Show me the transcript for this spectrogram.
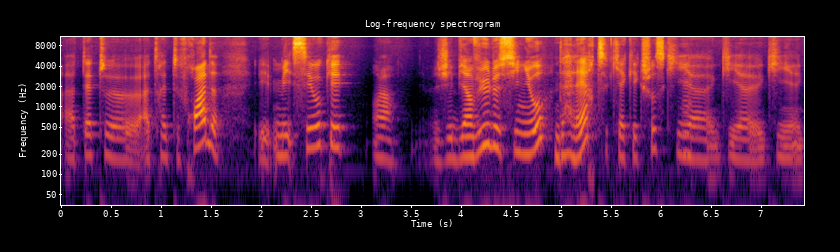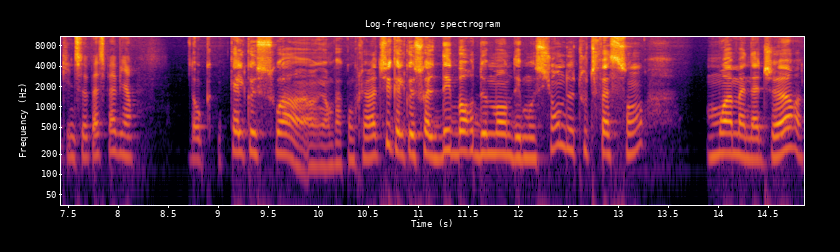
à tête, à tête froide. Et, mais c'est ok, voilà. J'ai bien vu le signal d'alerte qu'il y a quelque chose qui, mm. qui, qui, qui, ne se passe pas bien. Donc, quel que soit, on va conclure là-dessus, quel que soit le débordement d'émotions, de toute façon, moi, manager,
